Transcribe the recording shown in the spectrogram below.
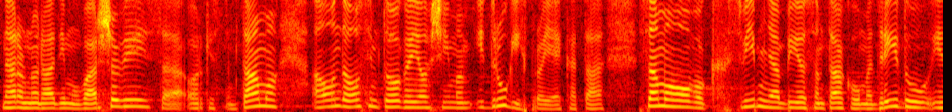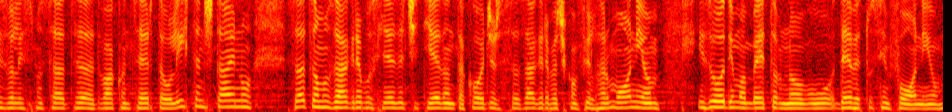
Naravno radim u Varšavi sa orkestrom tamo, a onda osim toga još imam i drugih projekata. Samo ovog svibnja bio sam tako u Madridu, izveli smo sad e, dva koncerta u Lichtensteinu, sad sam u Zagrebu sljedeći tjedan također sa Zagrebačkom filharmonijom izvodimo Beethovenovu devetu simfoniju,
